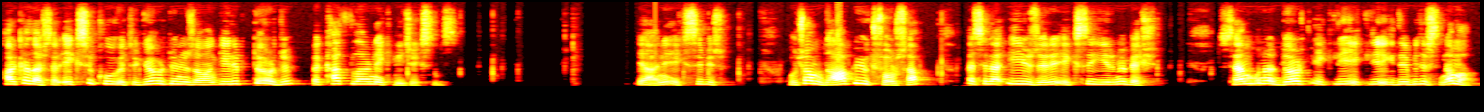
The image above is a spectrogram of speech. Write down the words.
Arkadaşlar eksi kuvveti gördüğünüz zaman gelip 4'ü ve katlarını ekleyeceksiniz. Yani eksi 1. Hocam daha büyük sorsa mesela i üzeri eksi 25. Sen buna 4 ekleye ekleye gidebilirsin ama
